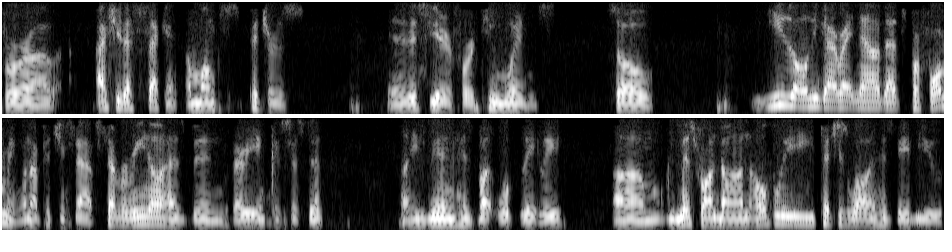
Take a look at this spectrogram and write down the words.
for, uh, actually that's second amongst pitchers uh, this year for team wins. So he's the only guy right now that's performing on our pitching staff. Severino has been very inconsistent. Uh, he's been his butt whooped lately. Um, we miss Rondon. Hopefully he pitches well in his debut.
